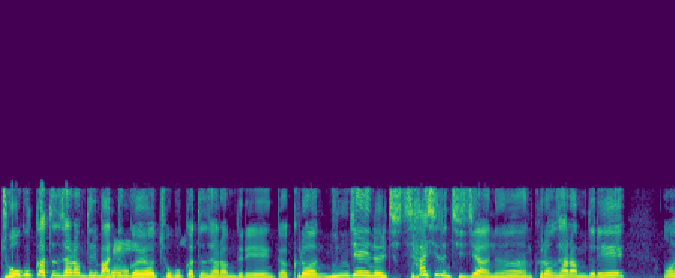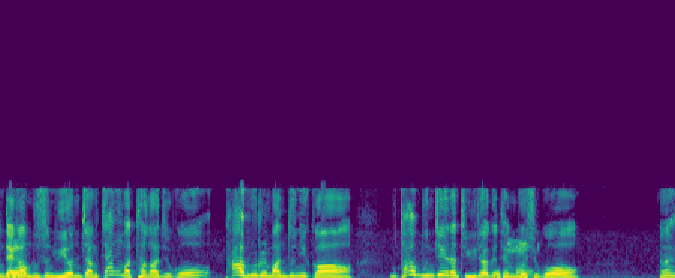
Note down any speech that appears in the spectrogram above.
조국 같은 사람들이 만든 네. 거예요. 조국 같은 사람들이. 그러니까 그런 문재인을 지- 사실은 지지하는 그런 사람들이 어, 내가 네. 무슨 위원장 짱 맡아가지고 다 룰을 만드니까 뭐다 문재인한테 유리하게 된 네. 것이고 예?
